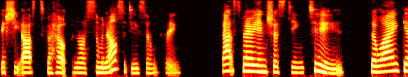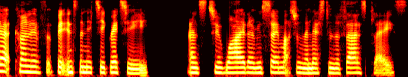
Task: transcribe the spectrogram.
if she asks for help and asks someone else to do something. That's very interesting too. So I get kind of a bit into the nitty gritty as to why there is so much on the list in the first place.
